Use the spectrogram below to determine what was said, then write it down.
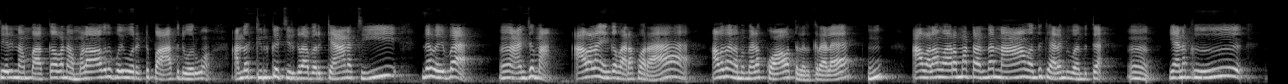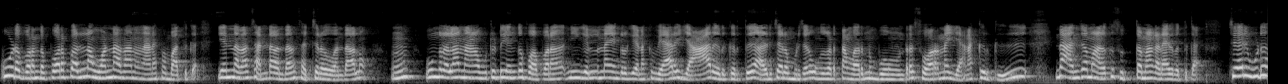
சரி நம்ம அக்காவை நம்மளாவது போய் ஒரு எட்டு பார்த்துட்டு வருவோம். அந்த கிறுக்க இருக்கிறா பாரு கேனச்சி. இந்த வைவா அஞ்சம்மா அவளாம் எங்கே வரப்போறா? அவள் தான் நம்ம மேலே கோவத்தில் இருக்கிறாள. ம் அவளாம் வரமாட்டான் தான் நான் வந்து கிளம்பி வந்துட்டேன். ம் எனக்கு கூட பிறந்த பிறப்பெல்லாம் ஒன்றா தான் நான் நினைப்பேன் பார்த்துக்க என்னதான் சண்டை வந்தாலும் சச்சரவு வந்தாலும் ம் உங்களெல்லாம் நான் விட்டுட்டு எங்கே போகிறேன் நீங்கள் இல்லைன்னா எங்களுக்கு எனக்கு வேறு யார் இருக்கிறது? அடிச்சாலும் முடிச்சாலும் உங்கள்கிட்ட தான் வரணும் போகணுன்ற சொரணை எனக்கு இருக்குது இந்த அஞ்சம்மாளுக்கு சுத்தமாக கிடையாது பார்த்துக்க சரி விடு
